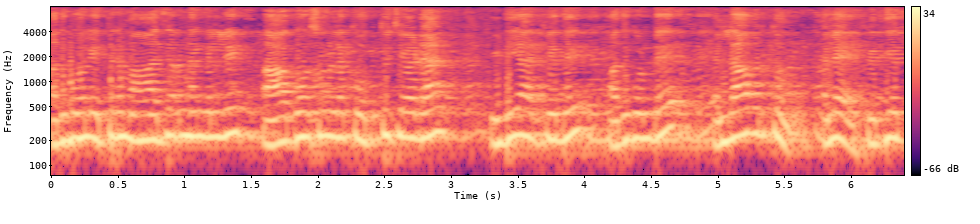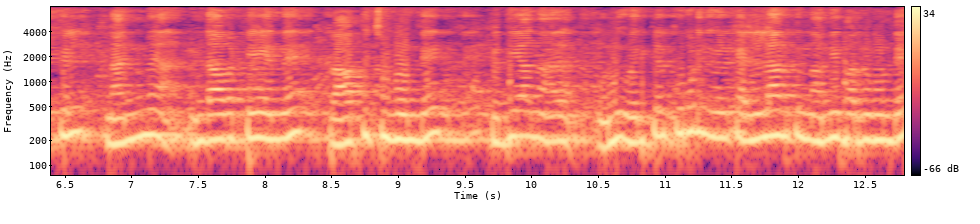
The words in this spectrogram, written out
അതുപോലെ ഇത്തരം ആചരണങ്ങളിൽ ആഘോഷങ്ങളിലൊക്കെ ഒത്തുചേരാൻ ഇടയാക്കിയത്. അതുകൊണ്ട് എല്ലാവർക്കും അല്ലെ ഹൃദയത്തിൽ നന്മ ഉണ്ടാവട്ടെ എന്ന് പ്രാർത്ഥിച്ചുകൊണ്ട് ഹൃദയ ഒന്ന് ഒരിക്കൽ കൂടി നിങ്ങൾക്ക് എല്ലാവർക്കും നന്ദി പറഞ്ഞുകൊണ്ട്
